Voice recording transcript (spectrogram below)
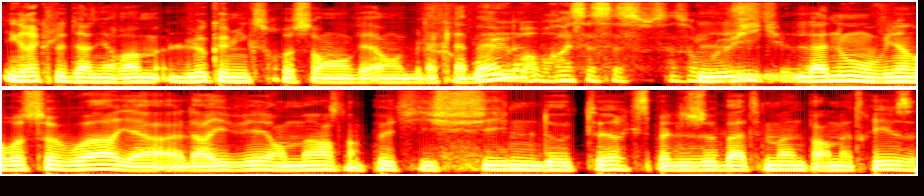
Y le dernier homme, le comics ressort en, en Black Label. Oui, bon, après ça, ça, ça semble logique. Là, nous, on vient de recevoir, il y a l'arrivée en mars d'un petit film d'auteur qui s'appelle The Batman par Matt Reeves.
